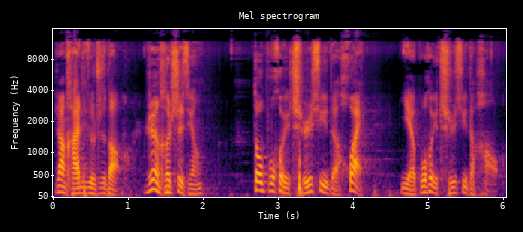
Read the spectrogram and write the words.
让孩子就知道任何事情都不会持续的坏。也不会持续的好。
